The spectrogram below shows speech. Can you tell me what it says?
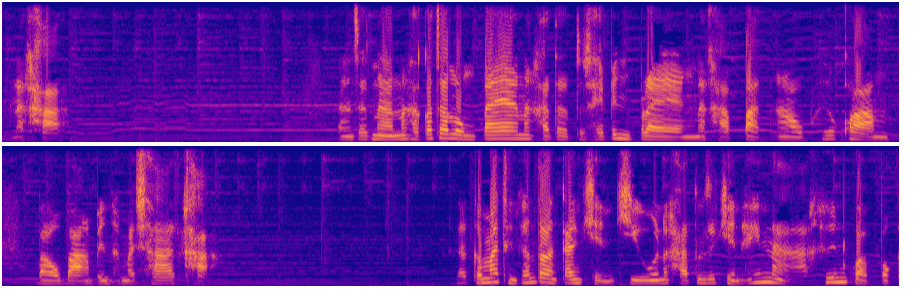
ำนะคะ หลังจากนั้นนะคะก็จะลงแป้งนะคะ แต่จะใช้เป็นแปรงนะคะ ปัดเอาเพื่อความเบาบางเป็นธรรมชาติค่ะ แล้วก็มาถึงขั้นตอนการเขียนคิ้วนะคะตูนจะเขียนให้หนาขึ้นกว่าปก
